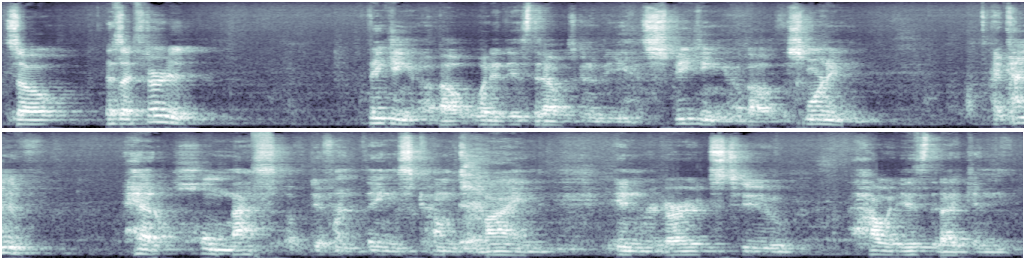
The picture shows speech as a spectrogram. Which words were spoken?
So as I started thinking about what it is that I was going to be speaking about this morning, I kind of had a whole mess of different things come to mind in regards to how it is that I can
